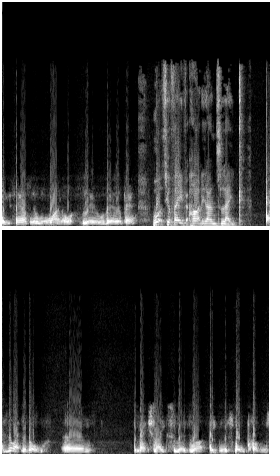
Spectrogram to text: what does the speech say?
2001 or there or thereabouts. What's your favourite Hartley Lands lake? I like them all. The lakes, the reservoir, even the small ponds.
